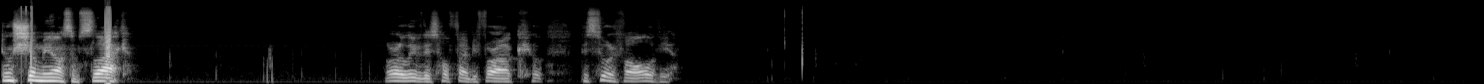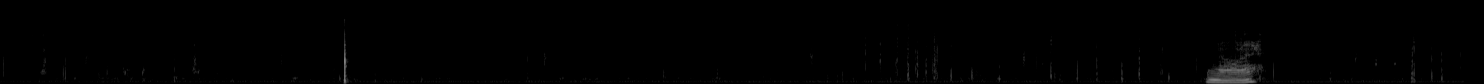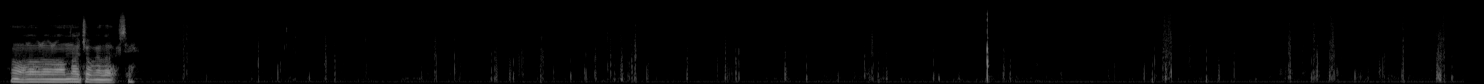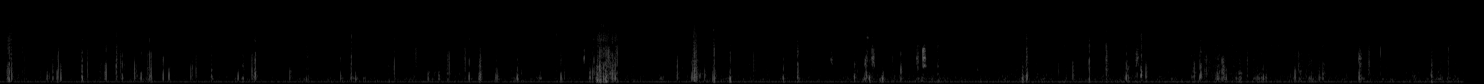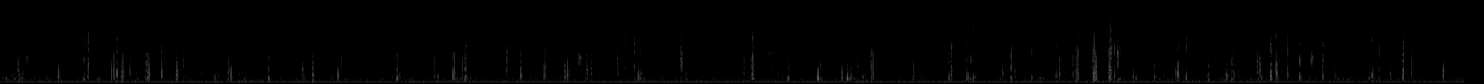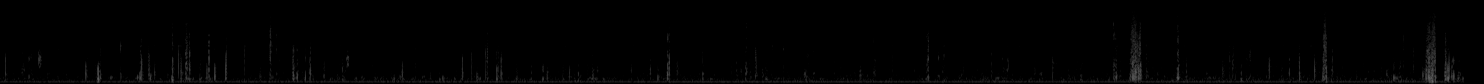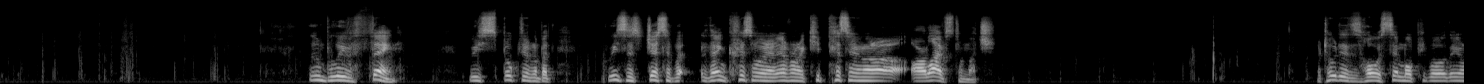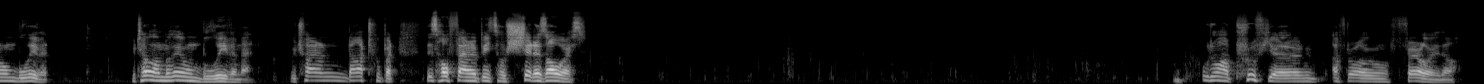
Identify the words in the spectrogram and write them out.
Don't shove me off some slack. Or I'll leave this whole family before I kill, be sorry for all of you. No, right? Oh, no, no, no, no he 师 They don't believe a thing. We spoke to them about is just but then Crystal and everyone keep pissing on our, our lives too much. I told you this whole symbol people they don't believe it. We told them they don't believe it, man. We try not to, but this whole family being so shit as always. We don't have proof yet, after all, fairly though.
